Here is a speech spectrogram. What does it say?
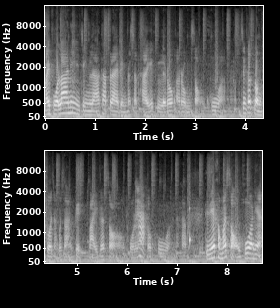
ไบโพล่านี่จริงๆ แล้วถ้าแปลเป็นภาษาไทยก็คือโรคอารมณ์สองขั้วนะครับซึ่งก็ตรงตัวจากภาษาอังกฤษไบก็2โพล่าค่ะก็ขั้วนะครับทีนี้คำว่าสองขั้วเนี่ย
